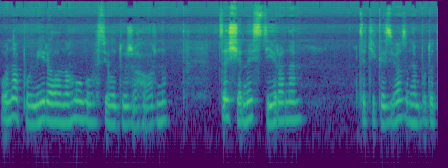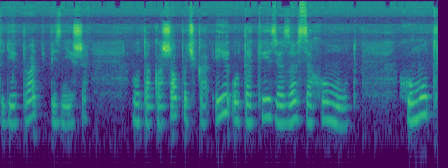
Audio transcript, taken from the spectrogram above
Вона поміряла на голову, сіло дуже гарно. Це ще не стіране. Це тільки зв'язане, буду тоді прати пізніше. Отака шапочка. І отакий зв'язався хомут. Хомут,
